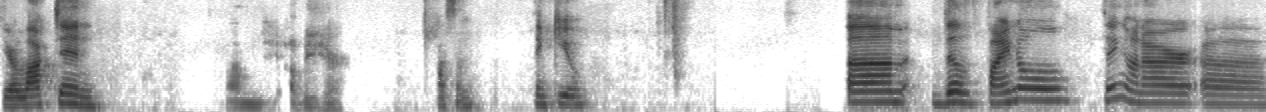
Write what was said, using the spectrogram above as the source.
You're locked in. Um, I'll be here. Awesome. Thank you. Um, the final thing on our uh,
